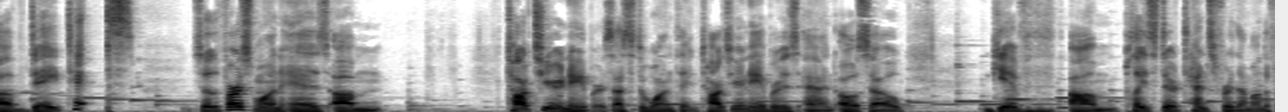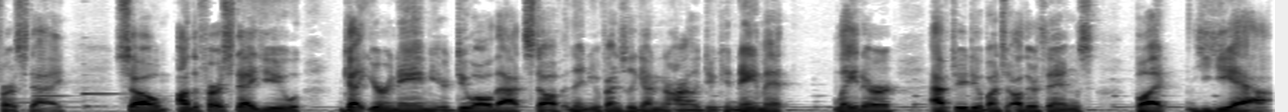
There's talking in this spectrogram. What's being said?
of day tips. So the first one is um, talk to your neighbors. That's the one thing. Talk to your neighbors and also give um, place their tents for them on the first day. So on the first day, you get your name, you do all that stuff, and then you eventually get your island. You can name it later after you do a bunch of other things. But yeah,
